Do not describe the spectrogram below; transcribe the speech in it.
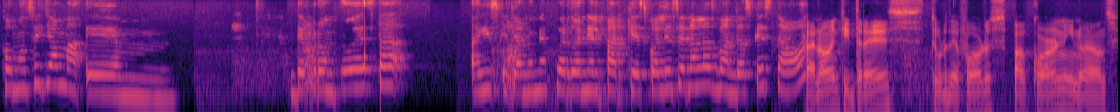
¿cómo se llama? Eh, de pronto esta, ay, es que ya no me acuerdo, en el parque, ¿cuáles eran las bandas que estaban? K93, Tour de Force, Popcorn y 911.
